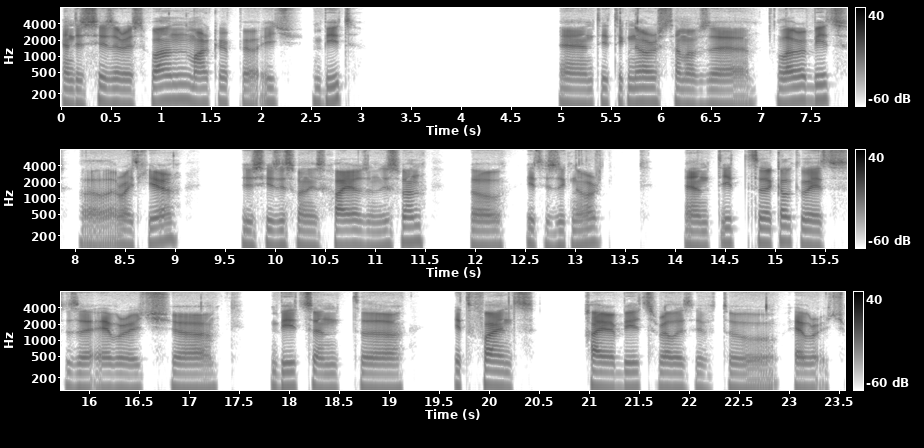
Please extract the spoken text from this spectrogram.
And the scissor is one marker per each bit. And it ignores some of the lower bits uh, right here. You see this one is higher than this one. So it is ignored and it uh, calculates the average uh, bits and uh, it finds higher bits relative to average.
